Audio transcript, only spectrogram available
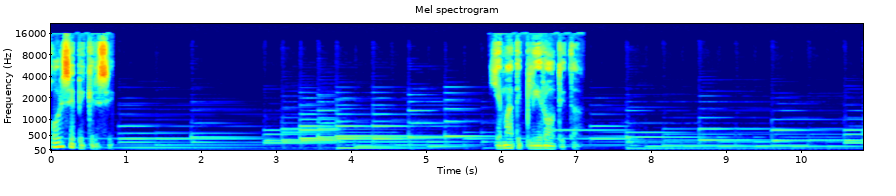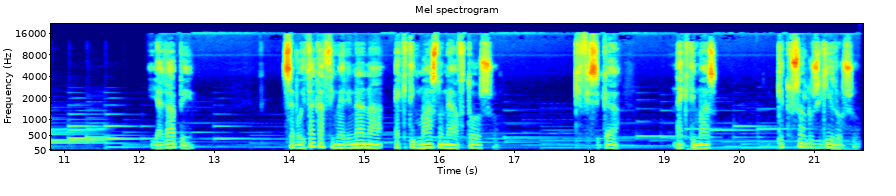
Χωρίς επίκριση. Γεμάτη πληρότητα. Η αγάπη σε βοηθά καθημερινά να εκτιμάς τον εαυτό σου φυσικά να εκτιμάς και τους άλλους γύρω σου.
